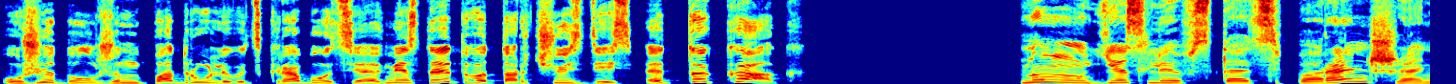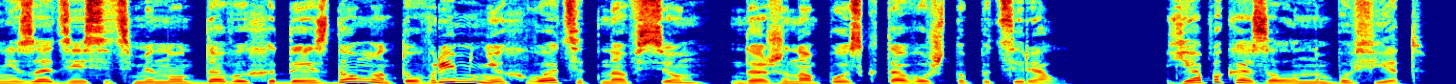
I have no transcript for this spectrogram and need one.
«Уже должен подруливать к работе, а вместо этого торчу здесь. Это как?» «Ну, если встать пораньше, а не за 10 минут до выхода из дома, то времени хватит на все, даже на поиск того, что потерял». Я показала на буфет.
